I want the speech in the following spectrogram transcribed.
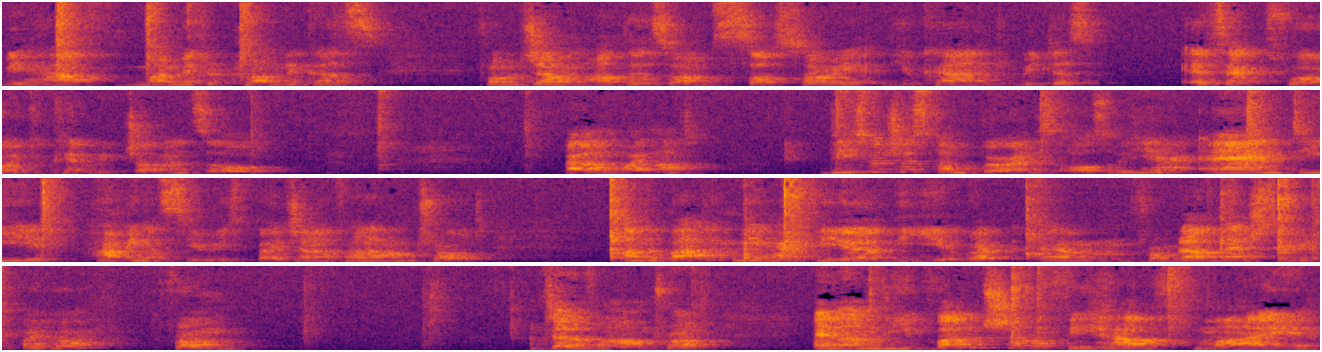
We have My Midra Chronicles from a German author, so I'm so sorry you can't read this. Except for you can read German, so um, why not? These Witches Don't Burn is also here, and the Harbinger series by Jennifer Armentrout. On the bottom we have here the Red, um, From Blood and Ash series by her, from Jennifer Armentrout. And on the bottom shelf we have my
